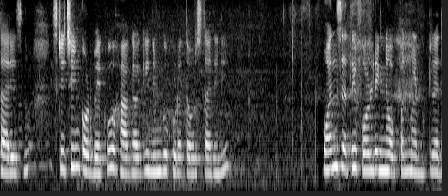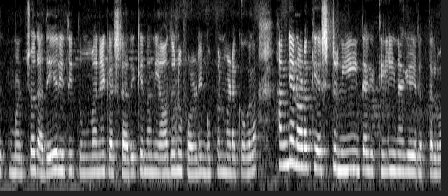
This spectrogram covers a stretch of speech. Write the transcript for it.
ಸ್ಯಾರೀಸ್ನು ಸ್ಟಿಚಿಂಗ್ ಕೊಡಬೇಕು. ಹಾಗಾಗಿ ನಿಮಗೂ ಕೂಡ ತೋರಿಸ್ತಾ ಇದ್ದೀನಿ. ಒಂದು ಸತಿ ಫೋಲ್ಡಿಂಗ್ನ ಓಪನ್ ಮಾಡಿಬಿಟ್ರೆ ಅದಕ್ಕೆ ಮಡ್ಚೋದು ಅದೇ ರೀತಿ ತುಂಬಾ ಕಷ್ಟ. ಅದಕ್ಕೆ ನಾನು ಯಾವುದನ್ನು ಫೋಲ್ಡಿಂಗ್ ಓಪನ್ ಮಾಡೋಕ್ಕೆ ಹೋಗಲ್ಲ. ಹಾಗೆ ನೋಡೋಕ್ಕೆ ಎಷ್ಟು ನೀಟಾಗಿ ಕ್ಲೀನಾಗೆ ಇರುತ್ತಲ್ವ?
